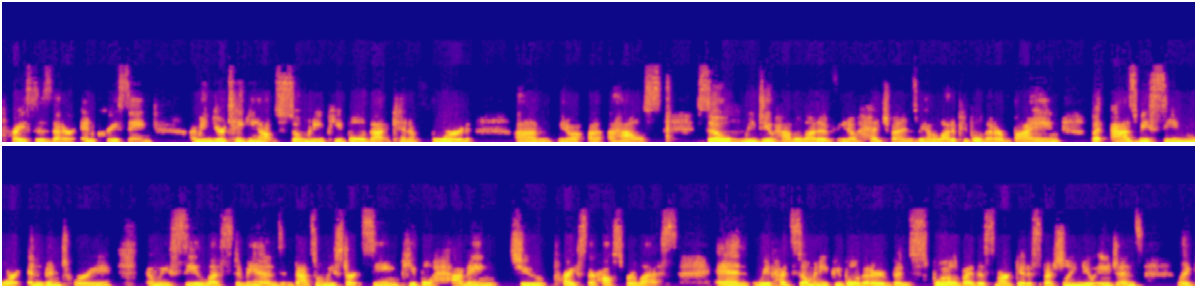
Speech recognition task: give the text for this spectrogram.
prices that are increasing. I mean, you're taking out so many people that can afford um, you know a, a house. So mm-hmm. we do have a lot of you know hedge funds. We have a lot of people that are buying but as we see more inventory and we see less demand that's when we start seeing people having to price their house for less. And we've had so many people that are been spoiled by this market especially new agents. Like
